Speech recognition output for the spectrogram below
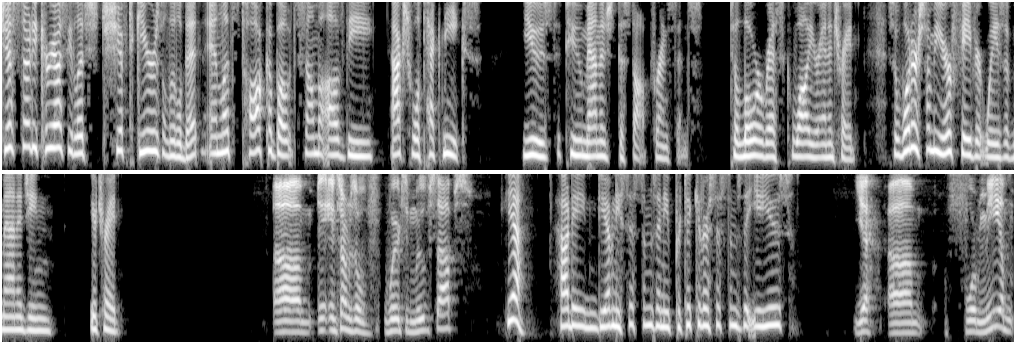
just out of curiosity, let's shift gears a little bit and let's talk about some of the actual techniques used to manage the stop, for instance to lower risk while you're in a trade. So, what are some of your favorite ways of managing your trade? Um, in terms of where to move stops. Yeah. How do you, do you have any systems? Any particular systems that you use? Yeah. Um, for me, I'm.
